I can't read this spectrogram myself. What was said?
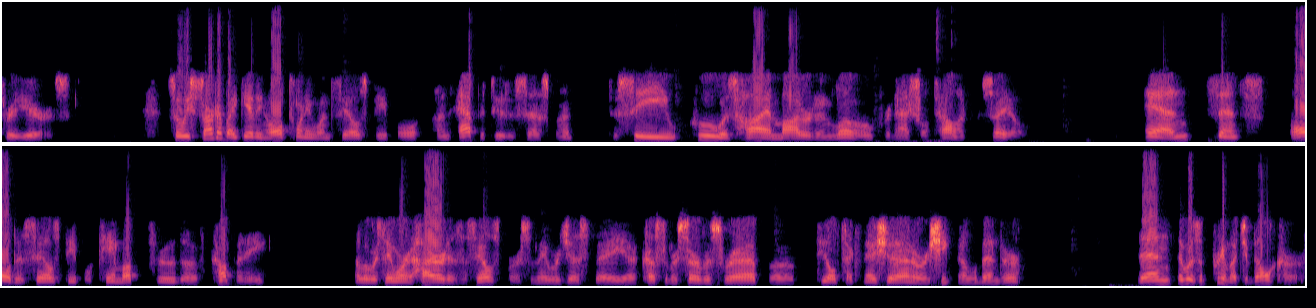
three years. So we started by giving all 21 salespeople an aptitude assessment to see who was high, moderate, and low for natural talent for sales. And since all of the salespeople came up through the company, in other words, they weren't hired as a salesperson, they were just a, a customer service rep, a field technician, or a sheet metal bender, then there was a pretty much a bell curve.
